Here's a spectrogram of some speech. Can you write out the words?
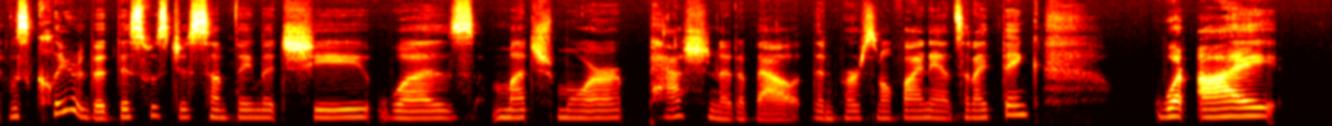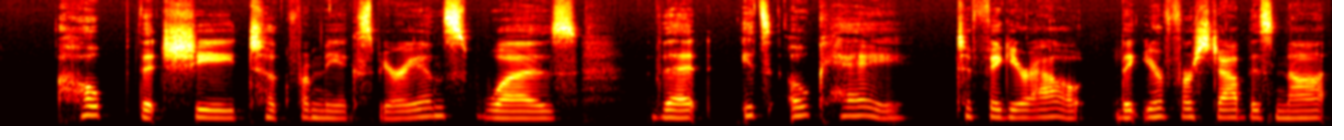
it was clear that this was just something that she was much more passionate about than personal finance. And I think what I hope that she took from the experience was that it's okay to figure out that your first job is not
